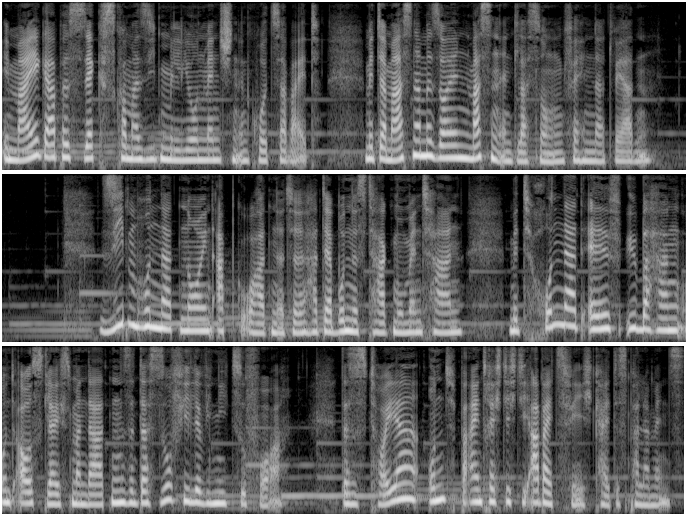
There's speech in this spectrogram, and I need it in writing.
Im Mai gab es 6,7 Millionen Menschen in Kurzarbeit. Mit der Maßnahme sollen Massenentlassungen verhindert werden. 709 Abgeordnete hat der Bundestag momentan. Mit 111 Überhang- und Ausgleichsmandaten sind das so viele wie nie zuvor. Das ist teuer und beeinträchtigt die Arbeitsfähigkeit des Parlaments.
